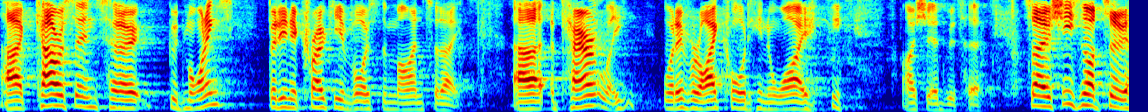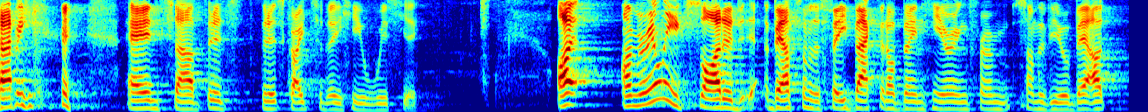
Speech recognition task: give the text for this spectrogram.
Uh, Kara sends her good mornings, but in a croakier voice than mine today. Uh, apparently, whatever I caught in Hawaii, I shared with her. So she's not too happy, and, uh, but, it's, but it's great to be here with you. I, I'm really excited about some of the feedback that I've been hearing from some of you about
